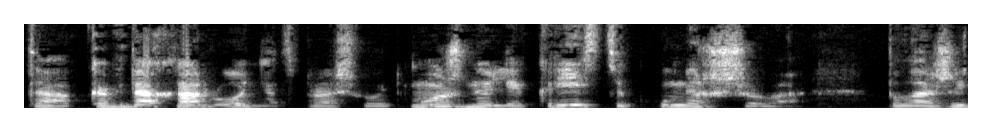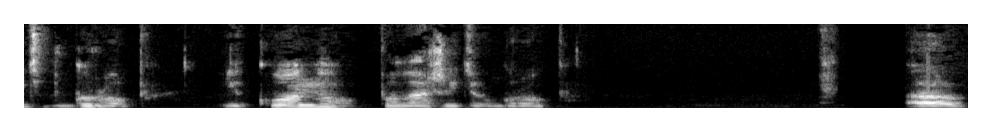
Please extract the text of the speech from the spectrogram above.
Так, когда хоронят, спрашивают, можно ли крестик умершего положить в гроб, икону положить в гроб? А,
